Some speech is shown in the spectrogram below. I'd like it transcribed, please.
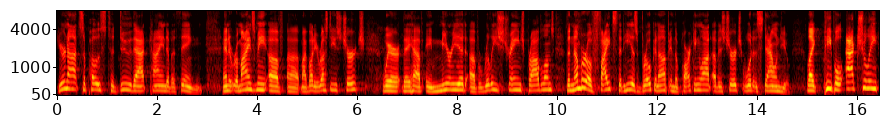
You're not supposed to do that kind of a thing. And it reminds me of uh, my buddy Rusty's church, where they have a myriad of really strange problems. The number of fights that he has broken up in the parking lot of his church would astound you like people actually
